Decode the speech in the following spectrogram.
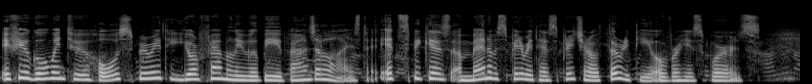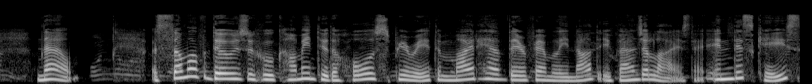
if you go into Holy Spirit, your family will be evangelized. It's because a man of spirit has spiritual authority over his words. Now, some of those who come into the Holy Spirit might have their family not evangelized. In this case,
